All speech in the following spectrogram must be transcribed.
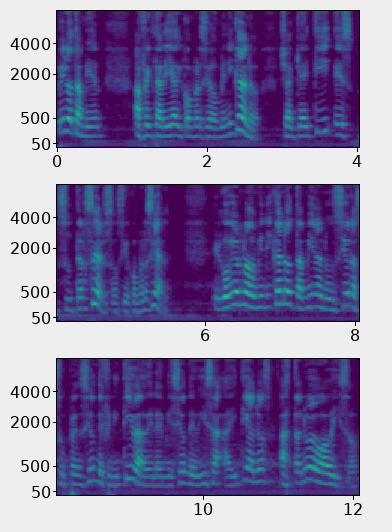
pero también afectaría el comercio dominicano, ya que Haití es su tercer socio comercial. El gobierno dominicano también anunció la suspensión definitiva de la emisión de visa a haitianos hasta nuevo aviso,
